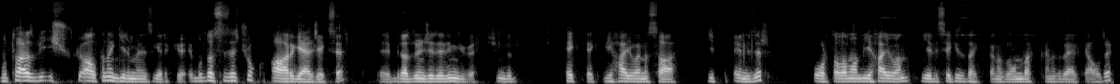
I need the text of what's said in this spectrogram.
bu tarz bir iş yükü altına girmeniz gerekiyor. E bu da size çok ağır gelecekse e, biraz önce dediğim gibi şimdi tek tek bir hayvanı sağ git emzir. Ortalama bir hayvan 7-8 dakikanız 10 dakikanız belki alacak.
